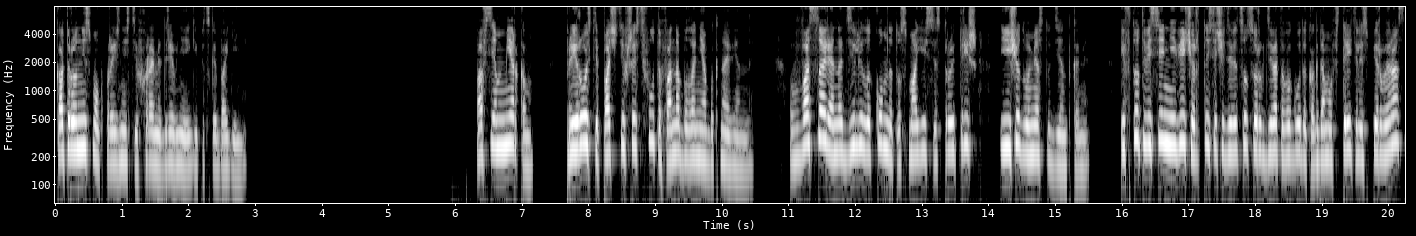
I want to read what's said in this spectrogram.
которую он не смог произнести в храме древней египетской богини. По всем меркам, при росте почти в шесть футов она была необыкновенной. В Вассаре она делила комнату с моей сестрой Триш и еще двумя студентками. И в тот весенний вечер 1949 года, когда мы встретились первый раз,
